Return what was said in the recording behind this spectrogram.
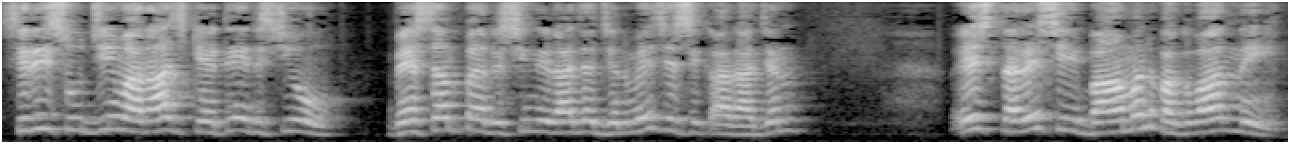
श्री सूजी महाराज कहते हैं, ऋषियों वैसम पर ऋषि ने राजा जन्मे से कहा राजन। इस तरह से बामन भगवान ने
